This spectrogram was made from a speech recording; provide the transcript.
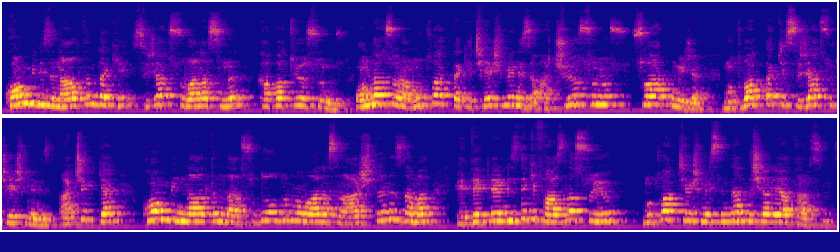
Kombinizin altındaki sıcak su vanasını kapatıyorsunuz. Ondan sonra mutfaktaki çeşmenizi açıyorsunuz. Su akmayacak. Mutfaktaki sıcak su çeşmeniz açıkken kombinin altından su doldurma vanasını açtığınız zaman peteklerinizdeki fazla suyu mutfak çeşmesinden dışarıya atarsınız.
